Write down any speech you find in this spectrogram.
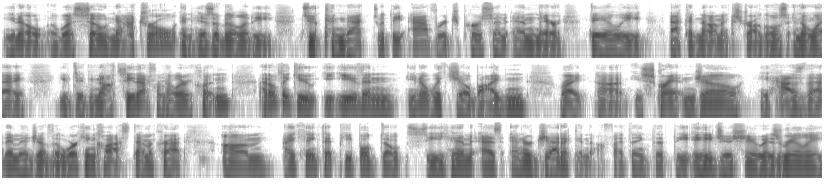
you know, was so natural in his ability to connect with the average person and their daily economic struggles in a way you did not see that from Hillary Clinton. I don't think you even, you know, with Joe Biden, right? Uh, he's Scranton Joe. He has that image of the working class Democrat. Um, I think that people don't see him as energetic enough. I think that the age issue is really,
